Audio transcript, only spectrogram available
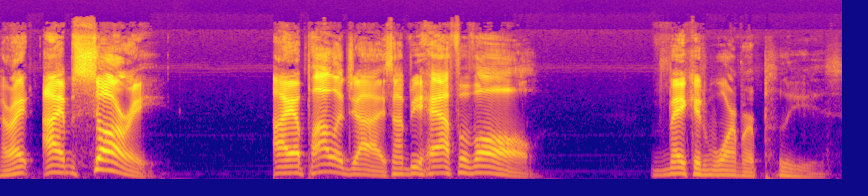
All right? I'm sorry. I apologize on behalf of all. Make it warmer, please.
